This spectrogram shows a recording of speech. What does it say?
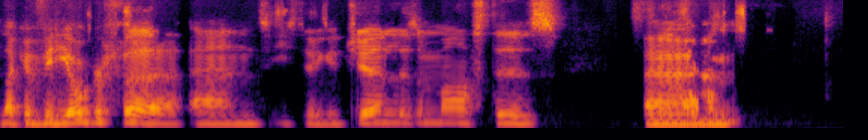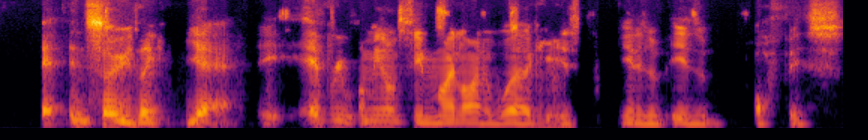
like a videographer, and he's doing a journalism masters. Mm. Um, and so, like, yeah, every. I mean, obviously, in my line of work, it mm. is it is a, is an office,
